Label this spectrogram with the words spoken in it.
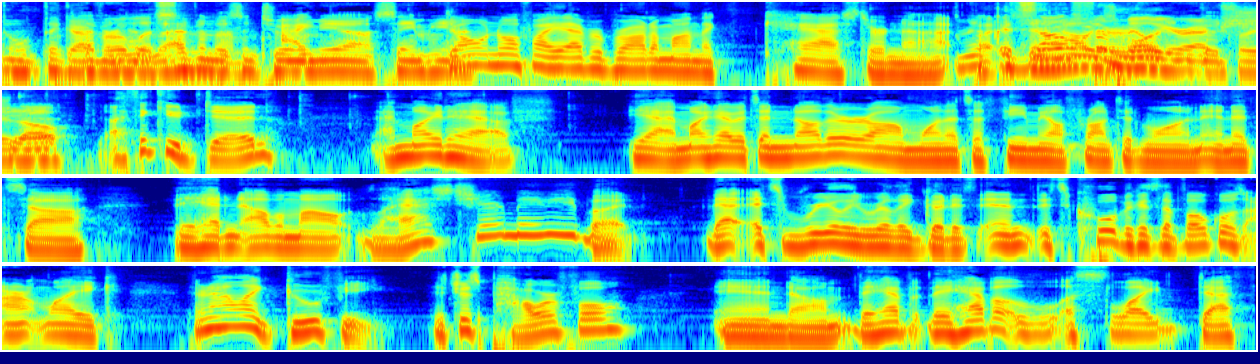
Don't think I've haven't, ever listened. I haven't to them. listened to I. Yeah, same here. Don't know if I ever brought them on the cast or not, but It sounds familiar, actually. shit. Though I think you did. I might have. Yeah, I might have. It's another um one that's a female fronted one, and it's uh they had an album out last year maybe, but that it's really really good. It's and it's cool because the vocals aren't like they're not like goofy. It's just powerful, and um they have they have a, a slight death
